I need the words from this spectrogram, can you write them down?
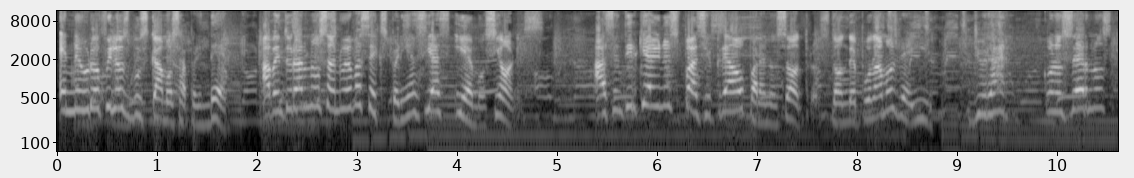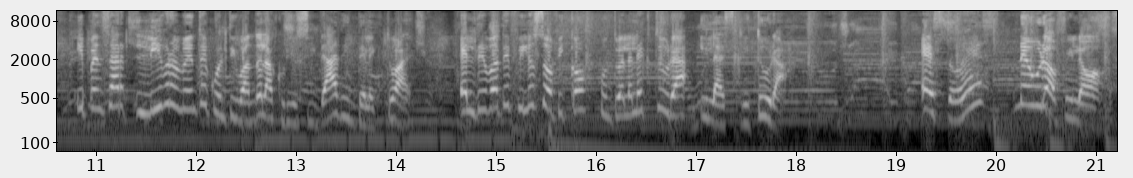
En Neurófilos buscamos aprender, aventurarnos a nuevas experiencias y emociones, a sentir que hay un espacio creado para nosotros, donde podamos reír, llorar, conocernos y pensar libremente cultivando la curiosidad intelectual, el debate filosófico junto a la lectura y la escritura. Esto es Neurófilos.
